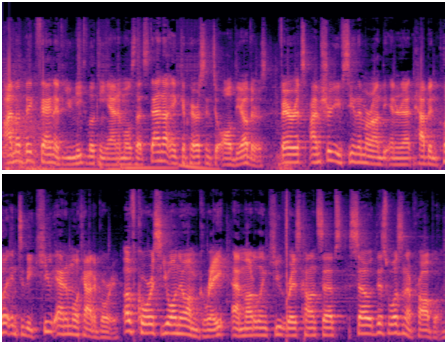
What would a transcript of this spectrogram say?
I'm a big fan of unique looking animals that stand out in comparison to all the others. Ferrets, I'm sure you've seen them around the internet, have been put into the cute animal category. Of course, you all know I'm great at modeling cute race concepts concepts, so this wasn't a problem.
